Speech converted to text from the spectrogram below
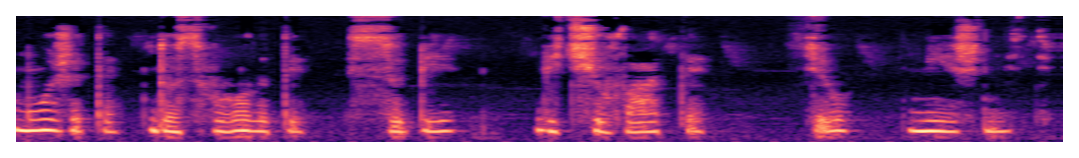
можете дозволити собі відчувати цю ніжність.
